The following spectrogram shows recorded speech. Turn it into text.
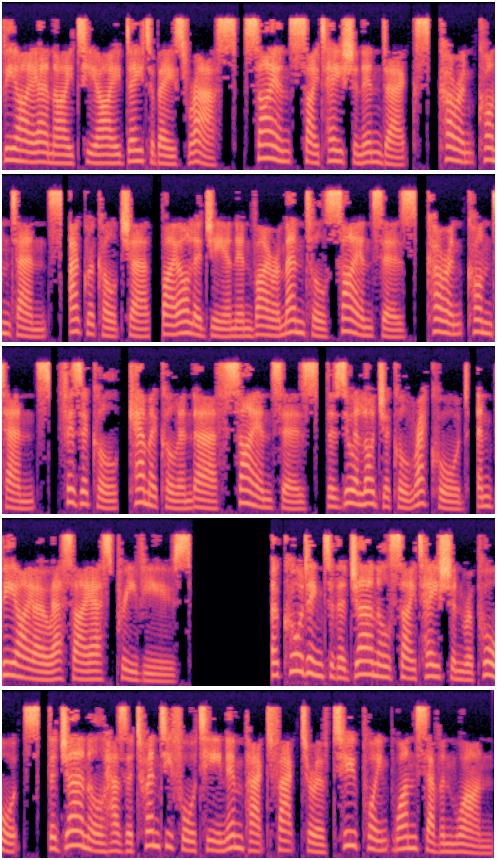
VINITI Database RAS, Science Citation Index, Current Contents, Agriculture, Biology and Environmental Sciences, Current Contents, Physical, Chemical And Earth Sciences, the Zoological Record, and BIOSIS previews. According to the journal Citation Reports, the journal has a 2014 impact factor of 2.171.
